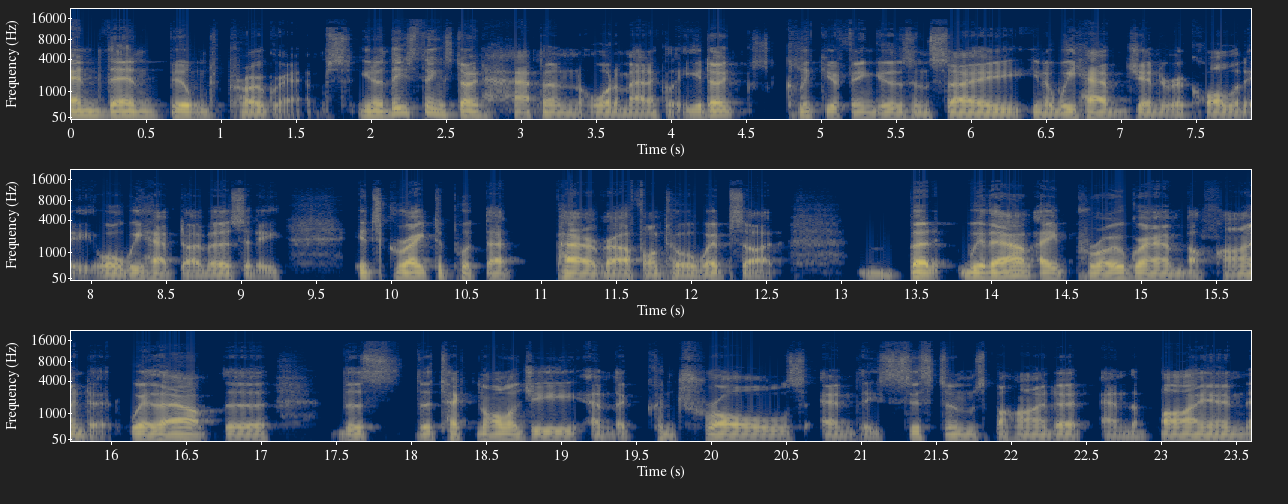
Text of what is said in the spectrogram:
and then build programs. You know, these things don't happen automatically. You don't click your fingers and say, you know, we have gender equality or we have diversity. It's great to put that paragraph onto a website, but without a program behind it, without the the the technology and the controls and the systems behind it and the buy-in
